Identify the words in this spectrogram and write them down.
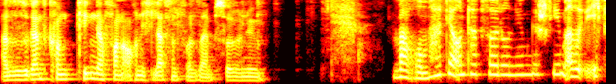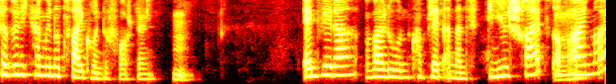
Also so ganz kommt King davon auch nicht lassen von seinem Pseudonym. Warum hat er unter Pseudonym geschrieben? Also ich persönlich kann mir nur zwei Gründe vorstellen. Hm. Entweder, weil du einen komplett anderen Stil schreibst auf Mhm. einmal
